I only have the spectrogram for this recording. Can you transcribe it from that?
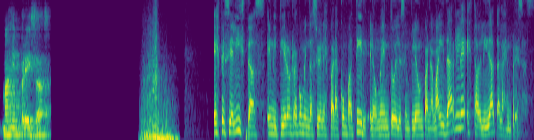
más empresas. Especialistas emitieron recomendaciones para combatir el aumento del desempleo en Panamá y darle estabilidad a las empresas.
